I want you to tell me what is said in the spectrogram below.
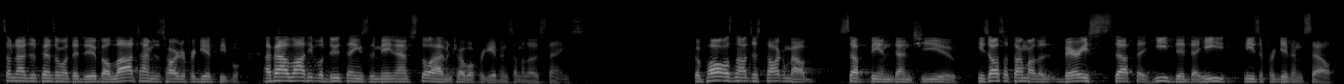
sometimes it depends on what they do, but a lot of times it's hard to forgive people. I've had a lot of people do things to me, and I'm still having trouble forgiving some of those things. But Paul is not just talking about stuff being done to you. He's also talking about the very stuff that he did that he needs to forgive himself.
